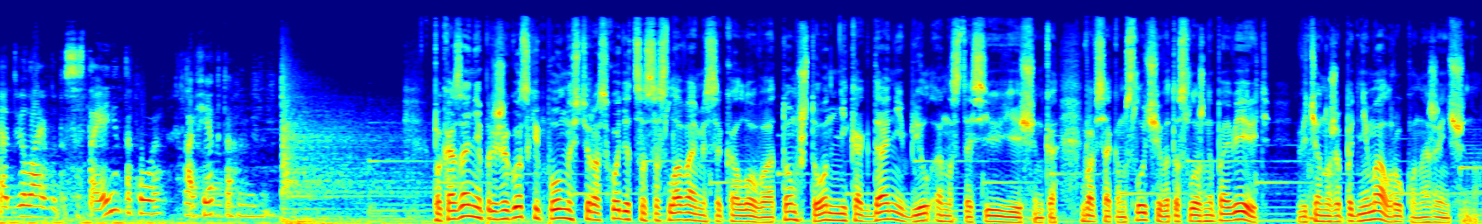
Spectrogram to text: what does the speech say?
я отвела его до состояния такого, аффекта. Показания Прижигодской полностью расходятся со словами Соколова о том, что он никогда не бил Анастасию Ещенко. Во всяком случае, в это сложно поверить, ведь он уже поднимал руку на женщину.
